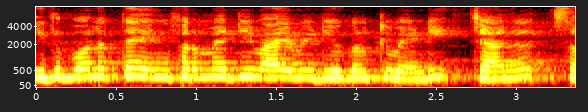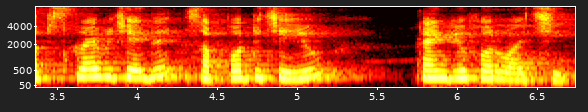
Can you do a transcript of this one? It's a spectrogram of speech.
ഇതുപോലത്തെ ഇൻഫർമേറ്റീവായ വീഡിയോകൾക്ക് വേണ്ടി ചാനൽ സബ്സ്ക്രൈബ് ചെയ്ത് സപ്പോർട്ട് ചെയ്യൂ. Thank for watching.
